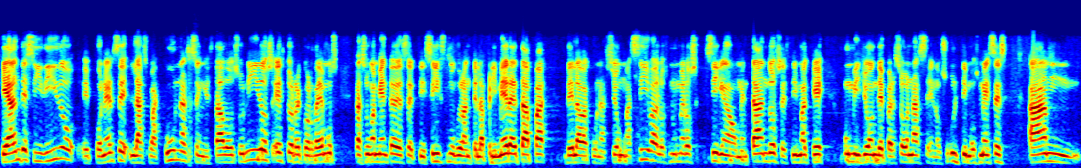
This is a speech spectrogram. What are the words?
que han decidido eh, ponerse las vacunas en Estados Unidos. Esto, recordemos, tras un ambiente de escepticismo durante la primera etapa de la vacunación masiva. Los números siguen aumentando. Se estima que un millón de personas en los últimos meses han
